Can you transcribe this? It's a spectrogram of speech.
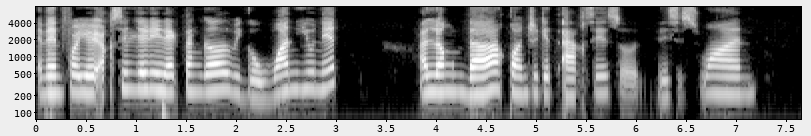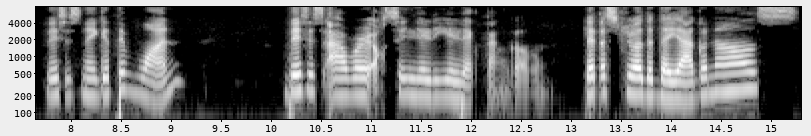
And then for your auxiliary rectangle, we go 1 unit along the conjugate axis. So this is 1. This is negative 1. This is our auxiliary rectangle. Let us draw the diagonals.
